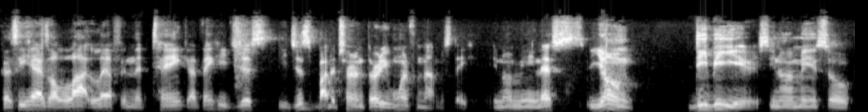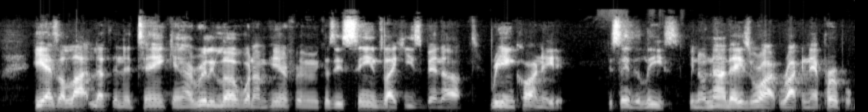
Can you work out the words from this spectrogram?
because he has a lot left in the tank. I think he just he just about to turn 31, if I'm not mistaken. You know what I mean? That's young DB years. You know what I mean? So he has a lot left in the tank, and I really love what I'm hearing from him because it seems like he's been uh, reincarnated, to say the least. You know, now that he's rock, rocking that purple.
